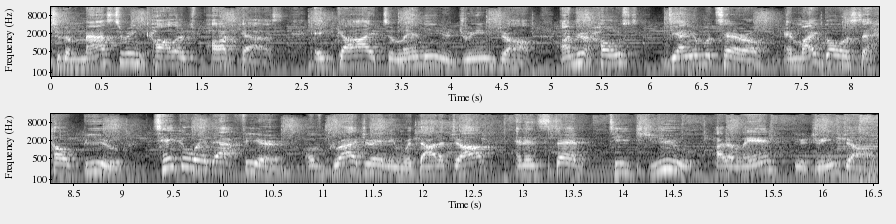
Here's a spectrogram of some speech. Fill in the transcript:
to the Mastering College podcast, a guide to landing your dream job. I'm your host, Daniel Botero, and my goal is to help you take away that fear of graduating without a job and instead teach you how to land your dream job.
